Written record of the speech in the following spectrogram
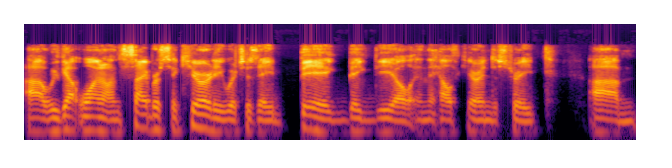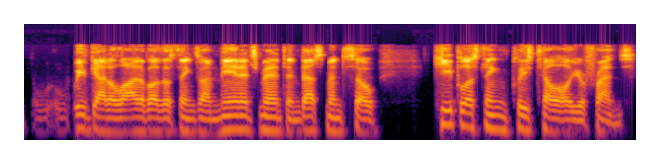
Uh, we've got one on cybersecurity, which is a big, big deal in the healthcare industry. Um, we've got a lot of other things on management, investment. So keep listening. Please tell all your friends.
